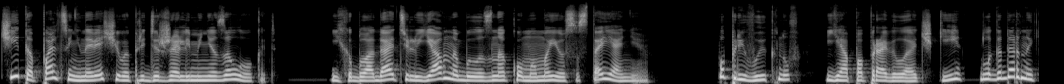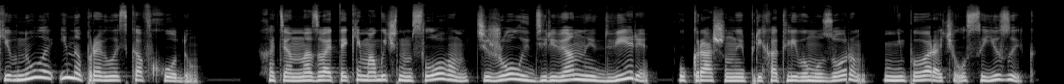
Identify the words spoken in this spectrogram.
Чьи-то пальцы ненавязчиво придержали меня за локоть. Их обладателю явно было знакомо мое состояние. Попривыкнув, я поправила очки, благодарно кивнула и направилась ко входу. Хотя назвать таким обычным словом тяжелые деревянные двери, украшенные прихотливым узором, не поворачивался язык.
